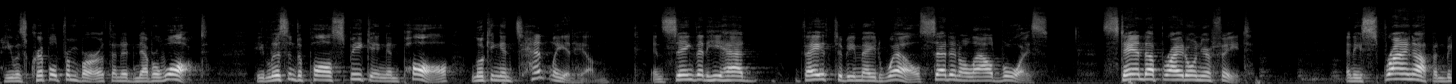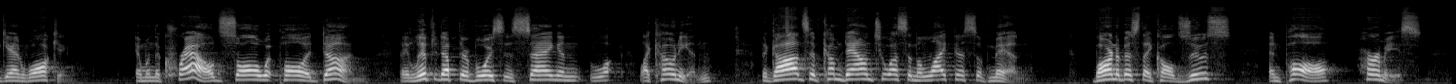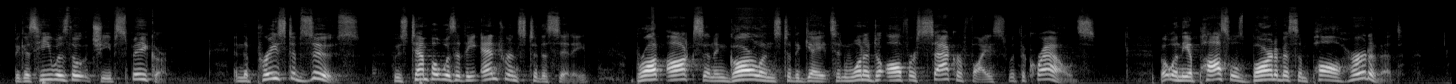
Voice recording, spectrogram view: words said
He was crippled from birth and had never walked. He listened to Paul speaking, and Paul, looking intently at him, and seeing that he had faith to be made well, said in a loud voice, Stand upright on your feet. And he sprang up and began walking. And when the crowd saw what Paul had done, they lifted up their voices, saying in Lycaonian, The gods have come down to us in the likeness of men. Barnabas they called Zeus, and Paul Hermes, because he was the chief speaker. And the priest of Zeus, whose temple was at the entrance to the city, brought oxen and garlands to the gates and wanted to offer sacrifice with the crowds. But when the apostles Barnabas and Paul heard of it,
